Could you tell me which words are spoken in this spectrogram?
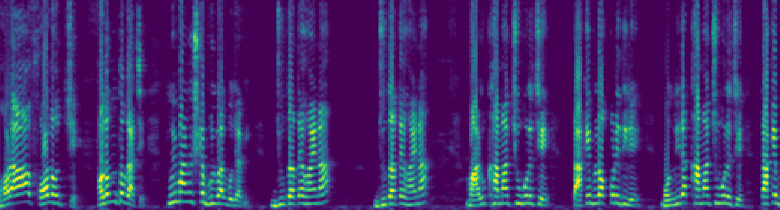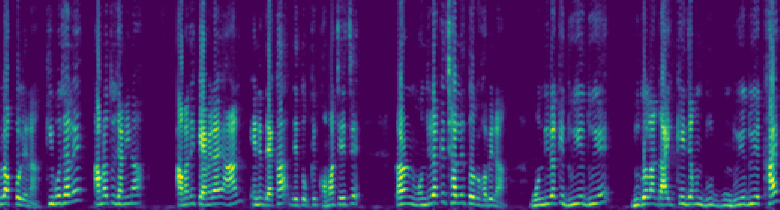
ভরা ফল হচ্ছে, ফলন্ত গাছে। তুই মানুষকে ভুলভাল বোঝাবি। জুতাতে হয় না, জুতাতে হয় না। মারু খামাচু বলেছে, তাকে ব্লক করে দিলে মন্দিরা খামাচু বলেছে, তাকে ব্লক করলে না। কি বোঝালে? আমরা তো জানি না। আমাদের ক্যামেরায় আন, এনে দেখা যে তোকে ক্ষমা চেয়েছে। কারণ মন্দিরাকে ছাড়লে তোর হবে না। মন্দিরাকে ধুয়ে ধুয়ে দুদলা গাইকে যেমন দুধ দুয়ে দুয়ে খায়,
